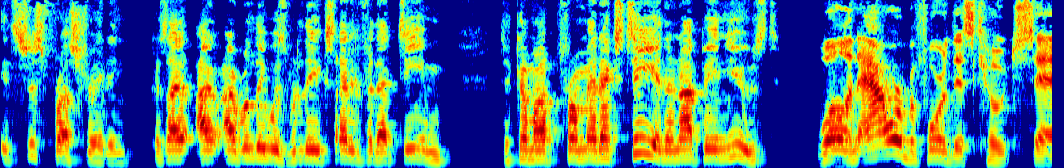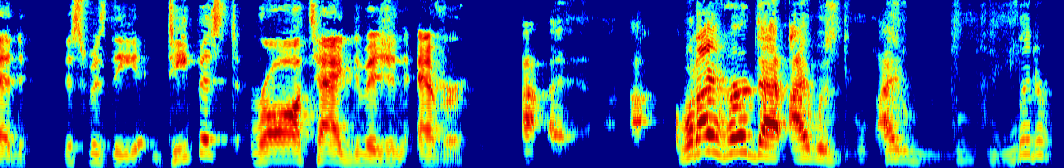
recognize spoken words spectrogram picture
it's just frustrating because I, I i really was really excited for that team to come up from nxt and they're not being used. Well, an hour before this, coach said this was the deepest Raw tag division ever. when I heard that, I was I literally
